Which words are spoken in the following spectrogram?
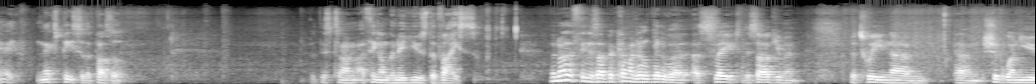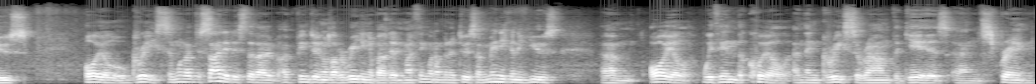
Okay, next piece of the puzzle. But this time I think I'm going to use the vise. Another thing is I've become a little bit of a, a slave to this argument between um, um, should one use oil or grease and what I've decided is that I've, I've, been doing a lot of reading about it and I think what I'm going to do is I'm mainly going to use um, oil within the quill and then grease around the gears and spring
